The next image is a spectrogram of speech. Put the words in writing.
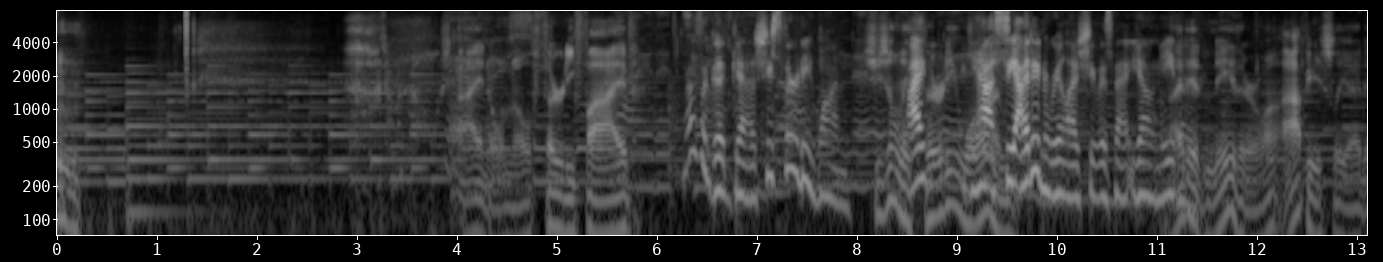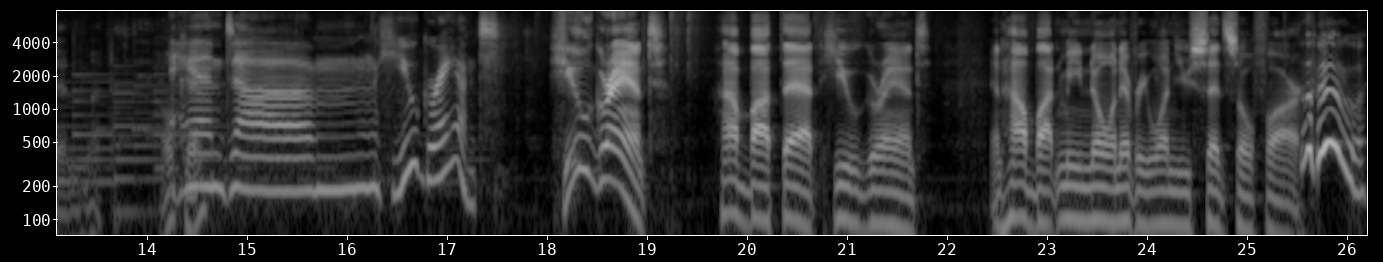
don't know. I don't know. 35. That's a good guess. She's 31. She's only I, 31. Yeah, see, I didn't realize she was that young either. I didn't either. Well, obviously I didn't. But okay. And um, Hugh Grant. Hugh Grant. How about that, Hugh Grant? And how about me knowing everyone you said so far? Woohoo!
